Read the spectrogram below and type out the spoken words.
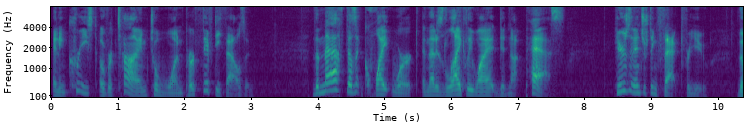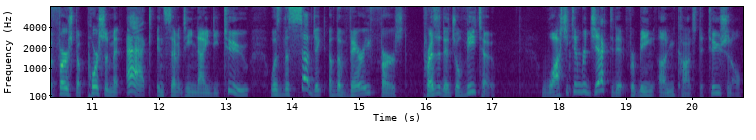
and increased over time to 1 per 50,000. The math doesn't quite work, and that is likely why it did not pass. Here's an interesting fact for you the first Apportionment Act in 1792 was the subject of the very first presidential veto. Washington rejected it for being unconstitutional.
